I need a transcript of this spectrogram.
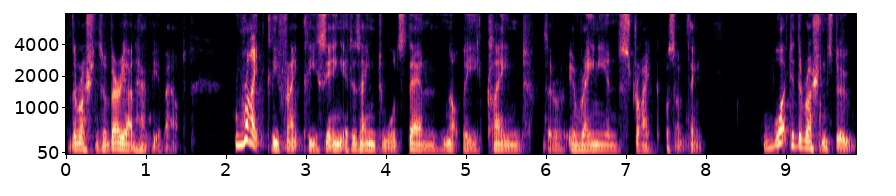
that the Russians were very unhappy about. Rightly, frankly, seeing it as aimed towards them, not the claimed sort of Iranian strike or something. What did the Russians do?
